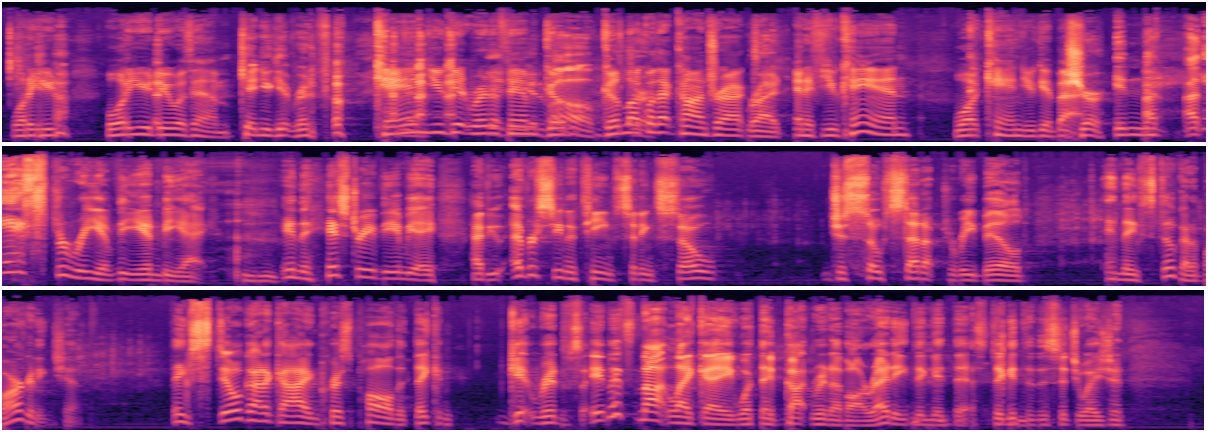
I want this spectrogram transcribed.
What do you What do you do with him? Can you get rid of him? Can you get rid of him? get Good, rid of him? good luck Sure. with that contract. Right. And if you can, what can you get back? Sure. in the I- history of the NBA, mm-hmm. in the history of the NBA, have you ever seen a team sitting so, just so set up to rebuild, and they've still got a bargaining chip? They've still got a guy in Chris Paul that they can get rid of, and it's not like a what they've gotten rid of already to get this to get to this situation,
